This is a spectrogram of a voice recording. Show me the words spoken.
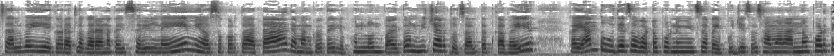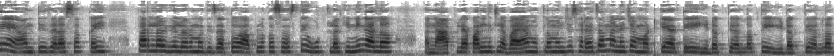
चाल बाई हे घरातलं घरानं काही सरील नाही. मी असं करतो आता. त्या मानकरता फोन लावून पाहतो आणि विचारतो चालतात का बाहेर? काही आणतो उद्याचं वटपौर्णिमेचं काही पूजेचं सामान आणणं पडते. आणि ते जरासं काही पार्लर गेलरमध्ये जातो. आपलं कसं असते उठलं की निघालं. आणि आपल्या कॉलनीतल्या बाया म्हटलं म्हणजे सऱ्या जमान्याच्या मटक्या ते हिडकते अलग ते हिडकते अलग.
